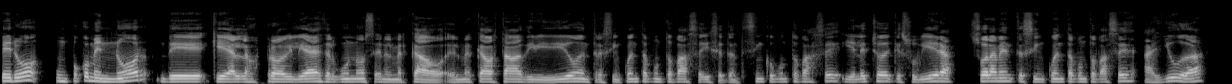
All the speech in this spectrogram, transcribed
pero un poco menor de que a las probabilidades de algunos en el mercado. El mercado estaba dividido entre 50 puntos base y 75 puntos base y el hecho de que subiera solamente 50 puntos base ayuda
